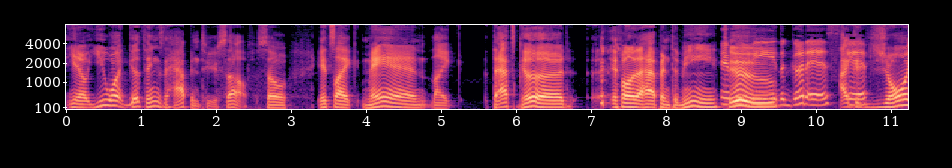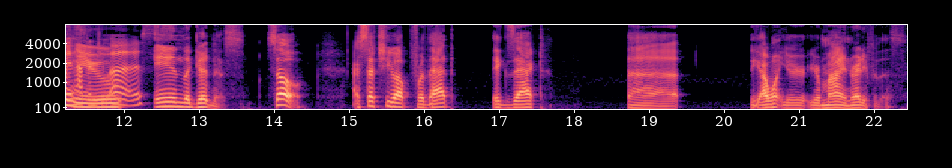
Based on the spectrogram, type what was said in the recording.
You know, you want good things to happen to yourself, so it's like, man, like that's good. If only that happened to me It too. would be the goodest I could join you in the goodness. So, I set you up for that exact. Uh, I want your your mind ready for this.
